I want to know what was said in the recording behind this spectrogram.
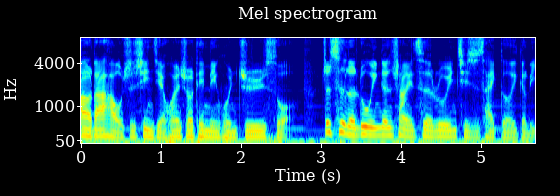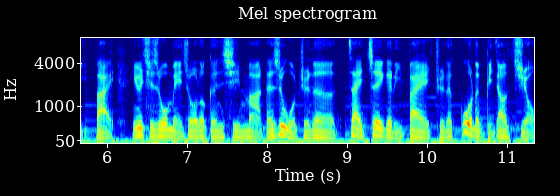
Hello，大家好，我是信姐，欢迎收听灵魂治愈所。这次的录音跟上一次的录音其实才隔一个礼拜，因为其实我每周都更新嘛。但是我觉得在这一个礼拜觉得过得比较久，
